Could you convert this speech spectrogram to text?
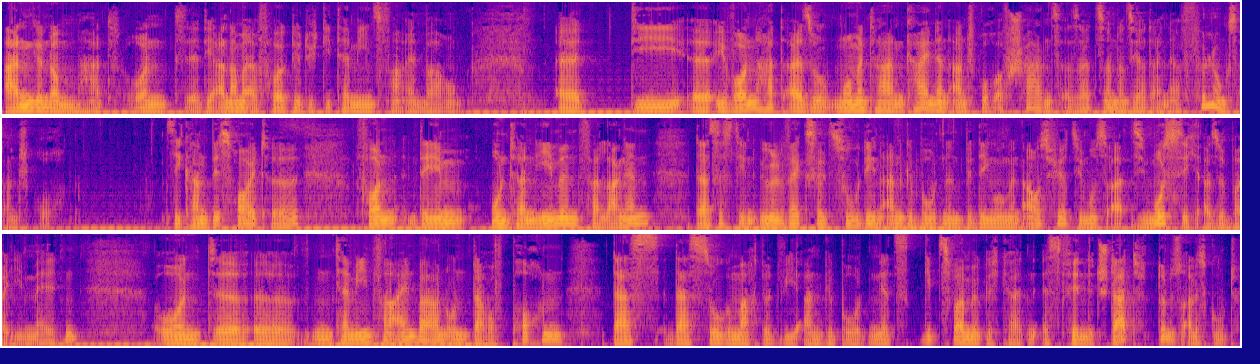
angenommen hat. Und äh, die Annahme erfolgte durch die Terminsvereinbarung. Äh, die Yvonne hat also momentan keinen Anspruch auf Schadensersatz, sondern sie hat einen Erfüllungsanspruch. Sie kann bis heute von dem Unternehmen verlangen, dass es den Ölwechsel zu den angebotenen Bedingungen ausführt. Sie muss, sie muss sich also bei ihm melden und äh, äh, einen Termin vereinbaren und darauf pochen, dass das so gemacht wird wie angeboten. Jetzt gibt es zwei Möglichkeiten. Es findet statt, dann ist alles gut.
